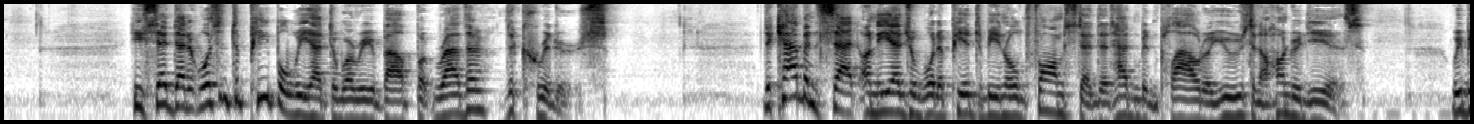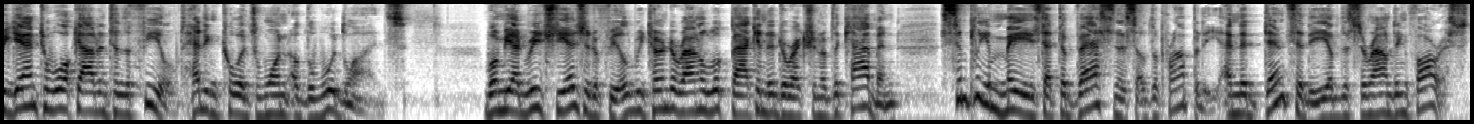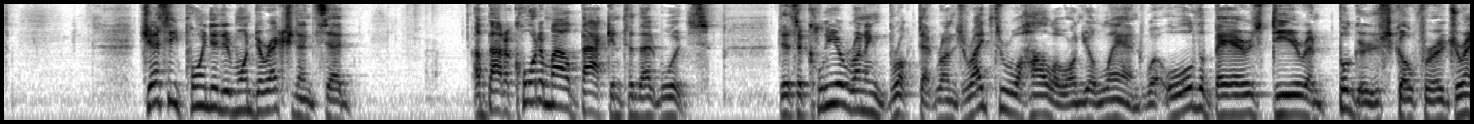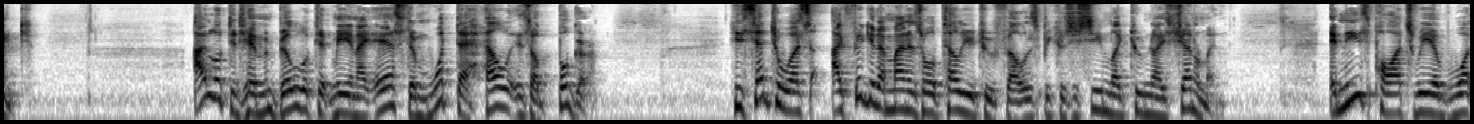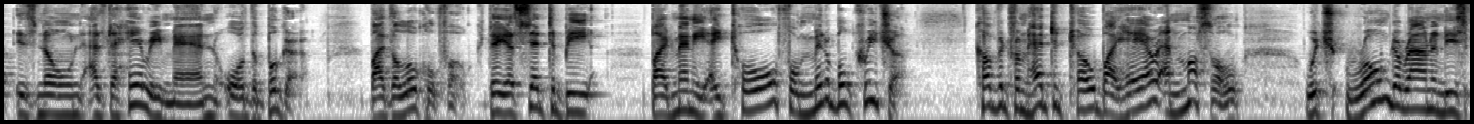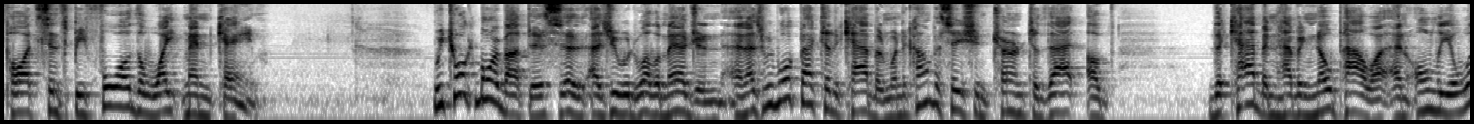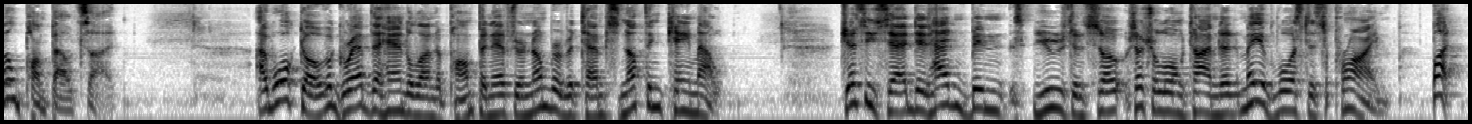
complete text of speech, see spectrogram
He said that it wasn't the people we had to worry about, but rather the critters. The cabin sat on the edge of what appeared to be an old farmstead that hadn't been plowed or used in a hundred years. We began to walk out into the field, heading towards one of the wood lines. When we had reached the edge of the field, we turned around and looked back in the direction of the cabin, simply amazed at the vastness of the property and the density of the surrounding forest. Jesse pointed in one direction and said, About a quarter mile back into that woods, there's a clear running brook that runs right through a hollow on your land where all the bears, deer, and boogers go for a drink. I looked at him and Bill looked at me and I asked him, What the hell is a booger? He said to us, I figured I might as well tell you two fellas because you seem like two nice gentlemen. In these parts, we have what is known as the hairy man or the booger by the local folk. They are said to be, by many, a tall, formidable creature, covered from head to toe by hair and muscle, which roamed around in these parts since before the white men came. We talked more about this, uh, as you would well imagine, and as we walked back to the cabin, when the conversation turned to that of the cabin having no power and only a well pump outside. I walked over, grabbed the handle on the pump, and after a number of attempts, nothing came out. Jesse said it hadn't been used in so, such a long time that it may have lost its prime, but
